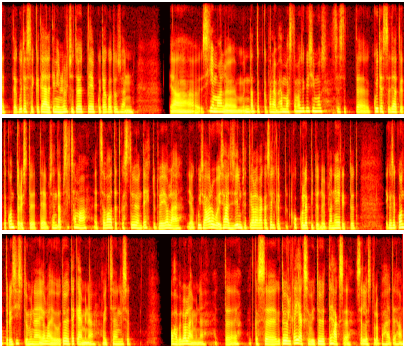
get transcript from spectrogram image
et kuidas sa ikka tead, et inimene üldse tööd teeb, kui ta kodus on ja siiamaale natuke paneb hämmastama see küsimus, sest et äh, kuidas sa tead, et ta kontoris tööd teeb, see on täpselt sama, et sa vaatad, kas töö on tehtud või ei ole ja kui sa aru ei saa, siis ilmselt ei ole väga selgelt kokku lepitud või planeeritud. ega see kontoris istumine ei ole ju töö tegemine, vaid see on lihtsalt kohapeal olemine, et äh, jah, et kas tööl käiakse või tööd tehakse, sellest tuleb vahe teha.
